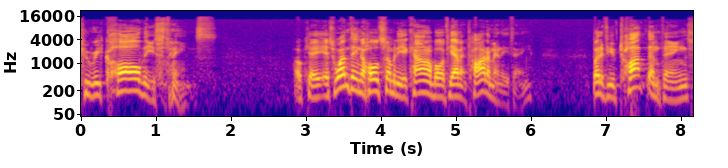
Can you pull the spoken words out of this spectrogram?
To recall these things. Okay, it's one thing to hold somebody accountable if you haven't taught them anything. But if you've taught them things,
